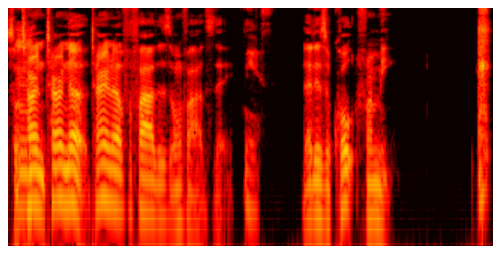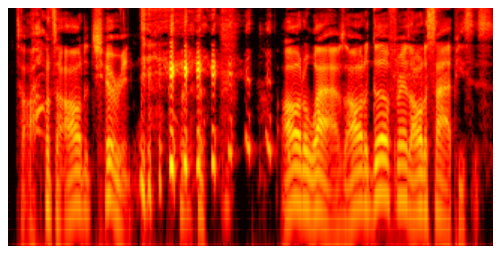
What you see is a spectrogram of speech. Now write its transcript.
So Mm. turn turn up, turn up for fathers on Father's Day. yes. That is a quote from me. to all to all the children. all the wives, all the girlfriends, all the side pieces.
